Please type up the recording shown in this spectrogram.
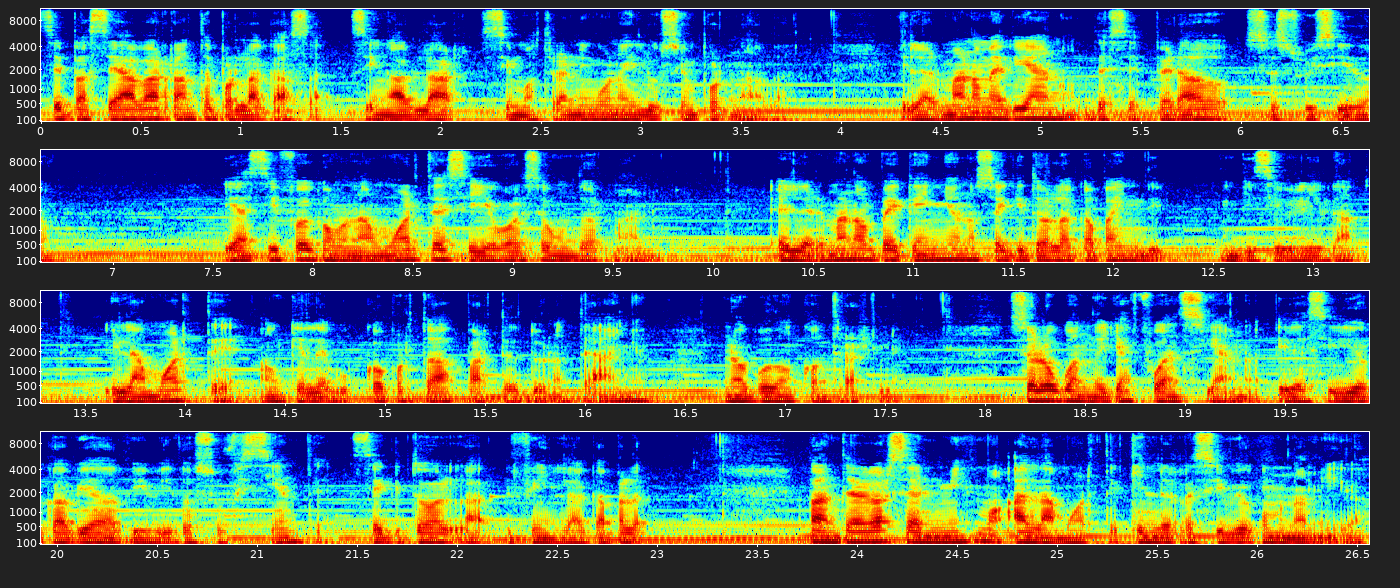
Se paseaba errante por la casa, sin hablar, sin mostrar ninguna ilusión por nada. Y el hermano mediano, desesperado, se suicidó y así fue como la muerte se llevó al segundo hermano. El hermano pequeño no se quitó la capa de invisibilidad y la muerte, aunque le buscó por todas partes durante años, no pudo encontrarle. Solo cuando ya fue anciano y decidió que había vivido suficiente, se quitó al fin la capa para entregarse él mismo a la muerte, quien le recibió como una amiga.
